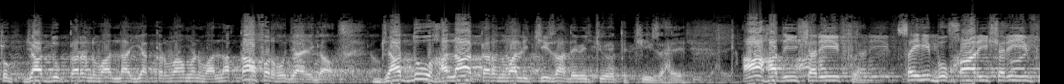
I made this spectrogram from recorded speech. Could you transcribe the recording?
تو جادو کرن والا یا کرواون والا کافر ہو جائے گا۔ جادو ہلاک کرن والی چیزاں دے وچوں ایک چیز ہے۔ آ حدیث شریف، صحیح بخاری شریف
